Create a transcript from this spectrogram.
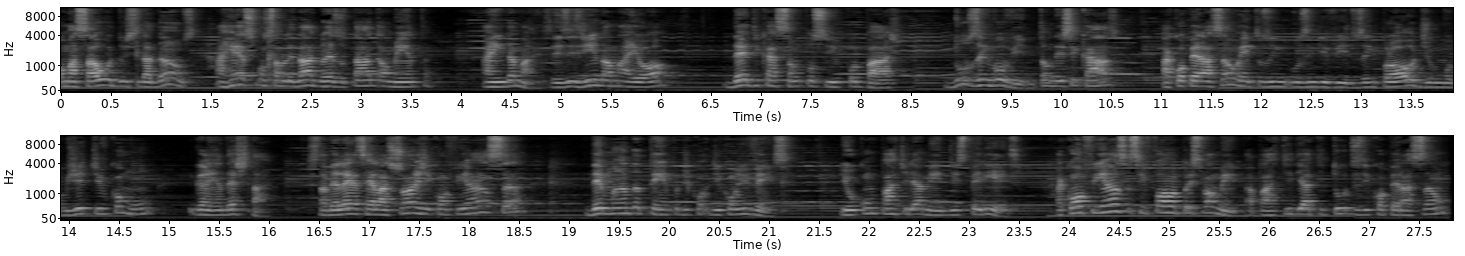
como a saúde dos cidadãos, a responsabilidade do resultado aumenta ainda mais, exigindo a maior dedicação possível por parte dos envolvidos. Então, nesse caso, a cooperação entre os indivíduos em prol de um objetivo comum ganha destaque. Estabelece relações de confiança, demanda tempo de convivência e o compartilhamento de experiência. A confiança se forma principalmente a partir de atitudes de cooperação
